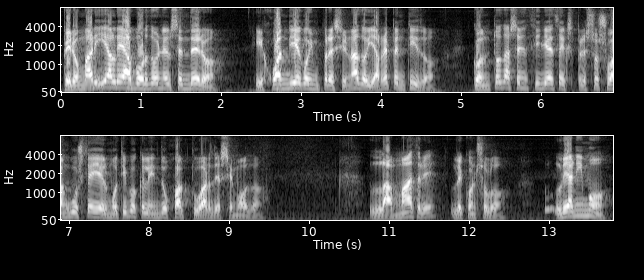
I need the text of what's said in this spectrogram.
Pero María le abordó en el sendero, y Juan Diego, impresionado y arrepentido, con toda sencillez expresó su angustia y el motivo que le indujo a actuar de ese modo. La madre le consoló, le animó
